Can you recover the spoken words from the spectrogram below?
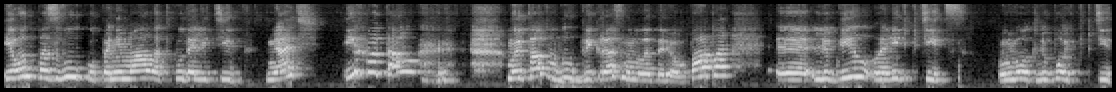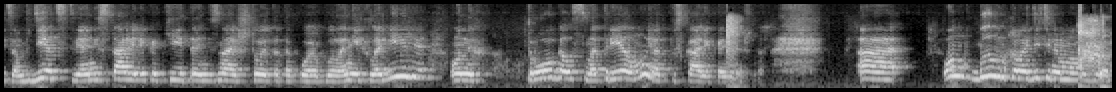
и он по звуку понимал, откуда летит мяч, и хватал. Мой папа был прекрасным лотарем. Папа э, любил ловить птиц. У него вот любовь к птицам. В детстве они ставили какие-то, не знаю, что это такое было. Они их ловили, он их трогал, смотрел, ну и отпускали, конечно. А, он был руководителем молодежи.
